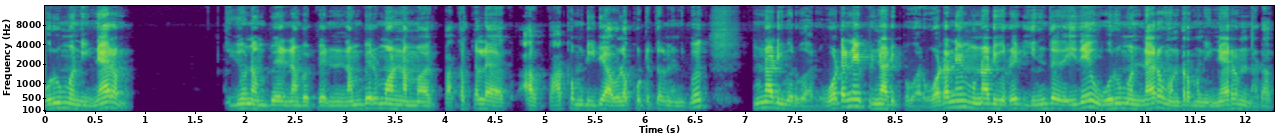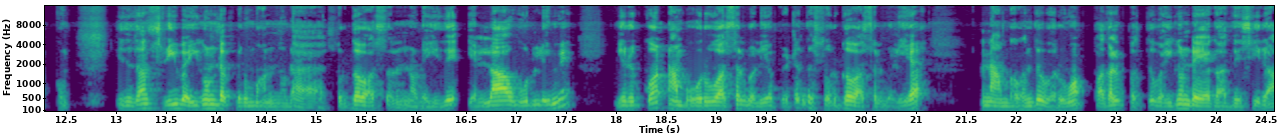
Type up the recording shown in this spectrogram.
ஒரு மணி நேரம் ஐயோ நம்ம நம்ம பெ நம்பெருமான் நம்ம பக்கத்தில் பார்க்க முடியலையே அவ்வளோ கூட்டத்தில் நினைக்கும் முன்னாடி வருவார். உடனே பின்னாடி போவார். உடனே முன்னாடி வருவார். இந்த இதே ஒரு மணி நேரம் ஒன்றரை மணி நேரம் நடக்கும். இதுதான் ஸ்ரீ வைகுண்ட பெருமானோட சொர்க்கவாசலனோட இது. எல்லா ஊர்லேயுமே இருக்கும். நாம் ஒரு வாசல் வழியாக போய்ட்டு இந்த சொர்க்க வாசல் வழியாக நாம் வந்து வருவோம். பகல் பத்து வைகுண்ட ஏகாதசி ரா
